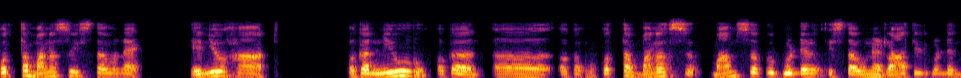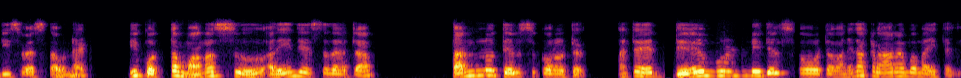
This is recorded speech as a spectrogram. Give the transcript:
కొత్త మనస్సు ఇస్తా ఉన్నాయి. ఎ న్యూ హార్ట్ ఒక న్యూ ఒక ఒక కొత్త మనస్సు మాంసపు గుండెను ఇస్తా ఉన్నాడు రాతి గుండెను తీసివేస్తా ఉన్నాడు ఈ కొత్త మనస్సు అదేం చేస్తుందట? తన్ను తెలుసుకొనటం అంటే దేవుణ్ణి తెలుసుకోవటం అనేది అక్కడ ఆరంభం అవుతుంది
